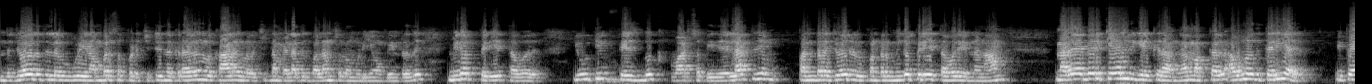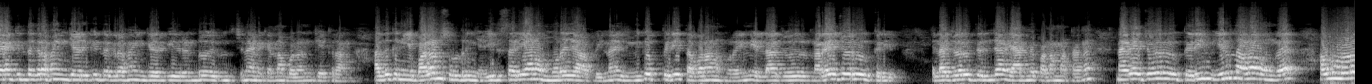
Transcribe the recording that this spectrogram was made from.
இந்த ஜோதிடத்துல இருக்கக்கூடிய நம்பர்ஸை படிச்சுட்டு இந்த கிரகங்கள் காரங்களை வச்சுட்டு நம்ம எல்லாத்துக்கும் பலன் சொல்ல முடியும் அப்படின்றது மிகப்பெரிய தவறு. யூடியூப் ஃபேஸ்புக் வாட்ஸ்அப் இது எல்லாத்துலயும் பண்ற ஜோதிடர்கள் பண்ற மிகப்பெரிய தவறு என்னன்னா நிறைய பேர் கேள்வி கேட்கிறாங்க மக்கள் அவங்களுக்கு தெரியாது. இப்ப எனக்கு இந்த கிரகம் இங்க இருக்கு இந்த கிரகம் இங்க இருக்கு இது ரெண்டும் இருந்துச்சுன்னா எனக்கு என்ன பலன் கேக்குறாங்க. அதுக்கு நீங்க பலன் சொல்றீங்க. இது சரியான முறையா அப்படின்னா இது மிகப்பெரிய தவறான முறைன்னு எல்லா ஜோதிடர் நிறைய ஜோதிடர்கள் தெரியும். எல்லா ஜோதிடம் தெரிஞ்சா யாருமே பண்ண மாட்டாங்க. நிறைய ஜோதிடர்கள் தெரியும். இருந்தாலும் அவங்க அவங்களோட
